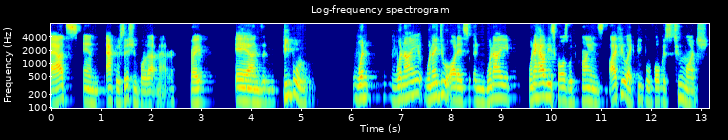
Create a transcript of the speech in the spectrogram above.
ads and acquisition for that matter, right? And people, when when I when I do audits and when I when I have these calls with clients, I feel like people focus too much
